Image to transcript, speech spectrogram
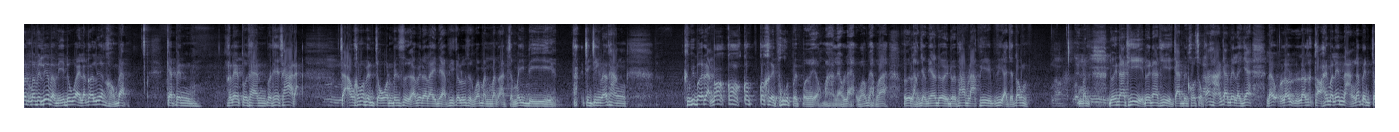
มันมันเป็นเรื่องแบบนี้ด้วย แล้วก็เรื่องของแบบ แกเป็นเขาเรียกตัวแทนประเทศชาติอะจะเอาเขามาเป็นโจรเป็นเสือเป็นอะไรเนี่ย พี่ก็รู้สึกว่ามันมันอาจจะไม่ดี จริง ๆ แล้วทาง คือพี่เบิร์ดอะก็ก็ก็ก็เคยพูดเปรยๆออกมาแล้วแหละว่าแบบว่าเออหลังจากเนี้ยโดยโดยภาพลักษณ์พี่พี่อาจจะต้องเนาะเรื่องมันที่ด้วยหน้าที่ด้วยหน้าที่การเป็นโฆษกทหารการเป็นอะไรเงี้ยแล้วแล้วแล้วต่อให้มาเล่นหนังแล้วเป็นโจ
